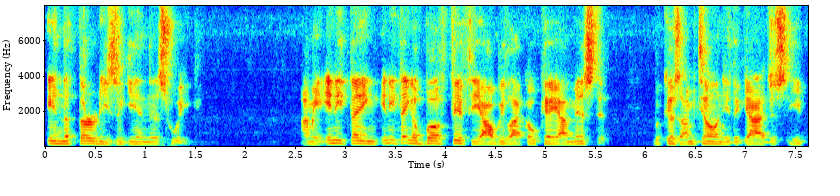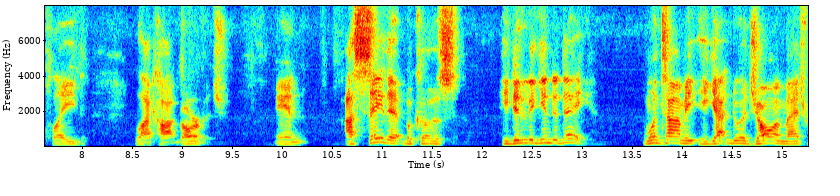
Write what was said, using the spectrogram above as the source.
in the 30s again this week. I mean, anything anything above 50, I'll be like, okay, I missed it. Because I'm telling you, the guy just he played like hot garbage. And I say that because he did it again today. One time he, he got into a jawing match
